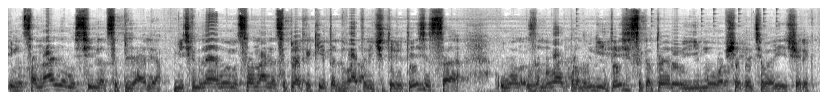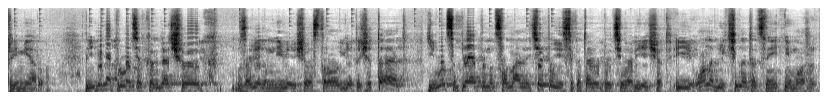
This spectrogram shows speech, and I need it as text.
эмоционально его сильно цепляли. Ведь когда его эмоционально цепляют какие-то 2, 3, 4 тезиса, он забывает про другие тезисы, которые ему вообще противоречили, к примеру. Либо напротив, когда человек заведомо не верящий в астрологию это читает, его цепляют эмоционально те тезисы, которые противоречат, и он объективно это оценить не может.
